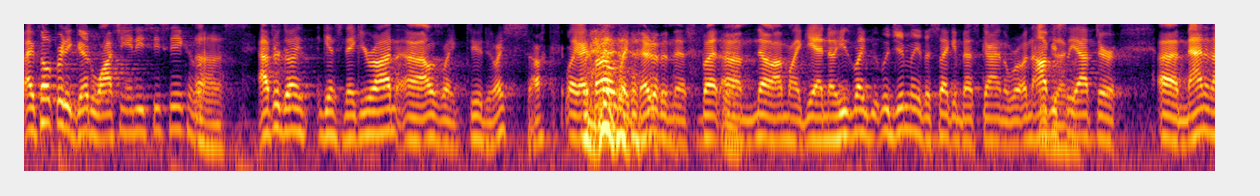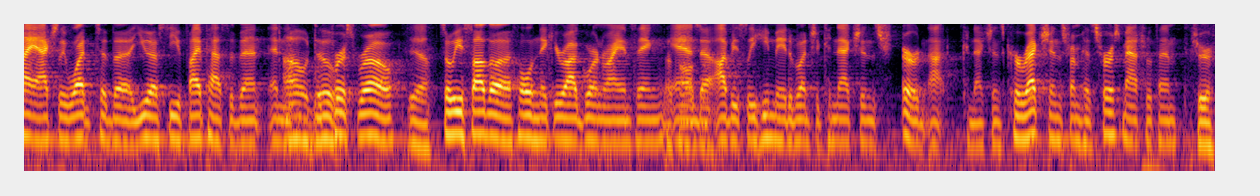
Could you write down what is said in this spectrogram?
I felt pretty good watching ADCC because Uh-huh. After going against Nicky Rod, uh, I was like, dude, do I suck? Like I thought I was like better than this, but um, no, I'm like, yeah, no, he's like legitimately the second best guy in the world, and obviously after uh, Matt and I actually went to the UFC Fight Pass event and Oh, the first row, Yeah. So we saw the whole Nicky Rod Gordon Ryan thing, That's and awesome. uh, obviously he made a bunch of connections or not connections, corrections from his first match with him. Sure.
